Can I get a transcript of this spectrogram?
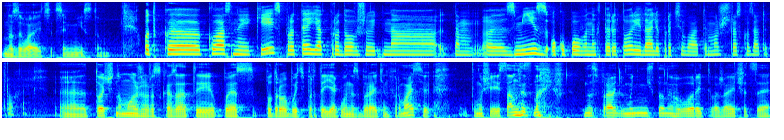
називаються цим містом. От к- класний кейс про те, як продовжують на там е, ЗМІ з окупованих територій далі працювати. Можеш розказати трохи? Е, Точно можу розказати без подробиць про те, як вони збирають інформацію, тому що я і сам не знаю. Насправді мені ніхто не говорить, вважаю, що це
